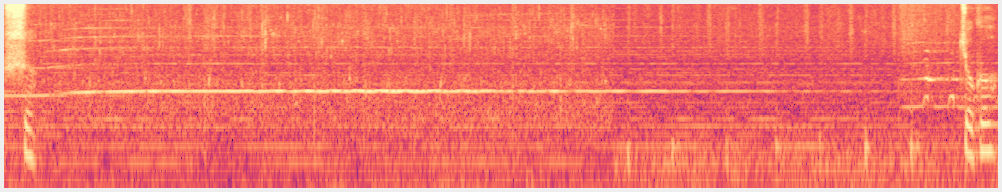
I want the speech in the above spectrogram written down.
是。九哥，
